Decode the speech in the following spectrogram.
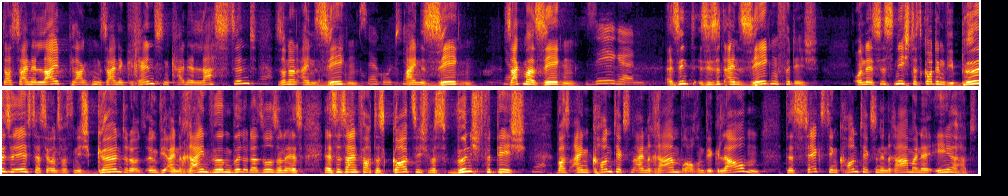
dass seine Leitplanken, seine Grenzen keine Last sind, ja. sondern ein Segen. Sehr gut. Ja. Ein Segen. Sag mal Segen. Segen. Es sind, sie sind ein Segen für dich. Und es ist nicht, dass Gott irgendwie böse ist, dass er uns was nicht gönnt oder uns irgendwie einen reinwürgen will oder so, sondern es, es ist einfach, dass Gott sich was wünscht für dich, ja. was einen Kontext und einen Rahmen braucht. Und wir glauben, dass Sex den Kontext und den Rahmen einer Ehe hat.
